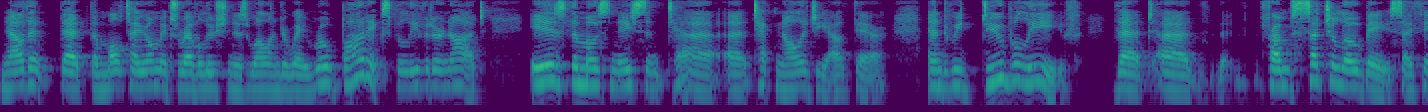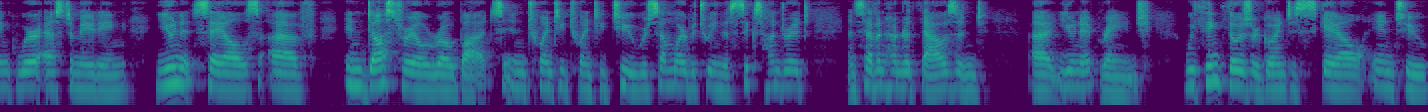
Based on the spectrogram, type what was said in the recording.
Now that, that the multiomics revolution is well underway, robotics, believe it or not, is the most nascent uh, uh, technology out there. And we do believe that uh, from such a low base, I think we're estimating unit sales of industrial robots in 2022 were somewhere between the 600 and 700,000 uh, unit range. We think those are going to scale into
